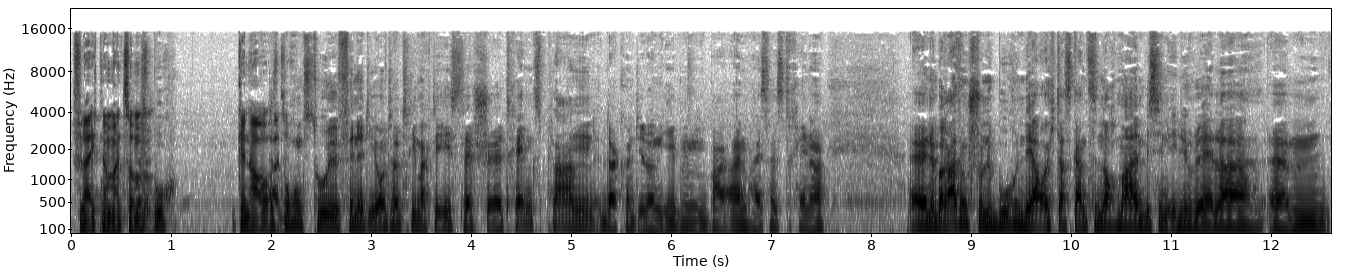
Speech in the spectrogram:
vielleicht nochmal zum das Buch. Genau, das also Buchungstool findet ihr unter trimark.de slash äh, Trainingsplan. Da könnt ihr dann eben bei einem Heiß-Heiß-Trainer äh, eine Beratungsstunde buchen, der euch das Ganze nochmal ein bisschen individueller ähm,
